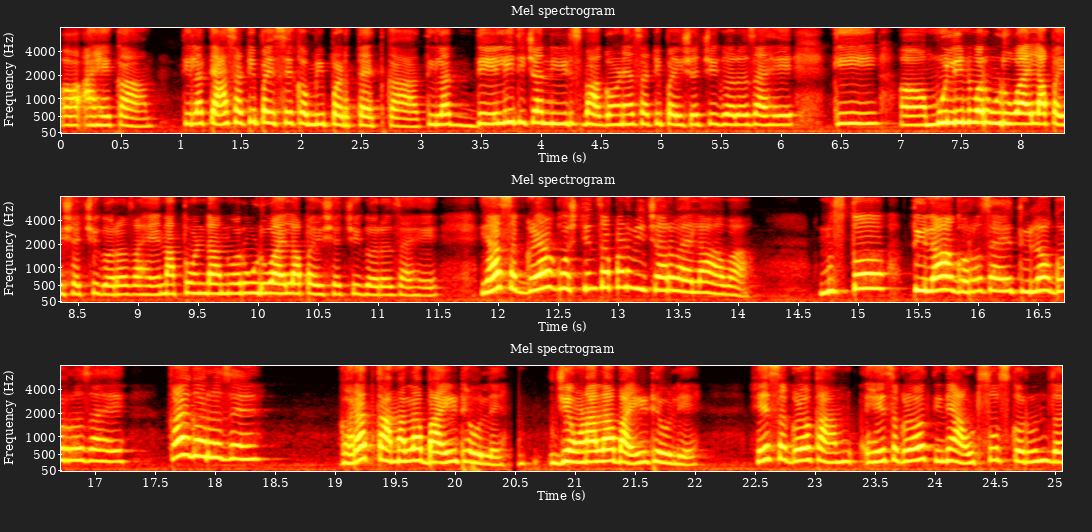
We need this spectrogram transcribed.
आहे का? तिला त्यासाठी पैसे कमी पडत आहेत का? तिला डेली तिच्या नीड्स भागवण्यासाठी पैशाची गरज आहे की मुलींवर उडवायला पैशाची गरज आहे नातवंडांवर उडवायला पैशाची गरज आहे? ह्या सगळ्या गोष्टींचा पण विचार व्हायला हवा. नुसतं तिला गरज आहे तिला गरज आहे. काय गरज आहे? घरात कामाला बाई ठेवले जेवणाला बाई ठेवली आहे. हे सगळं काम हे सगळं तिने आउटसोर्स करून जर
